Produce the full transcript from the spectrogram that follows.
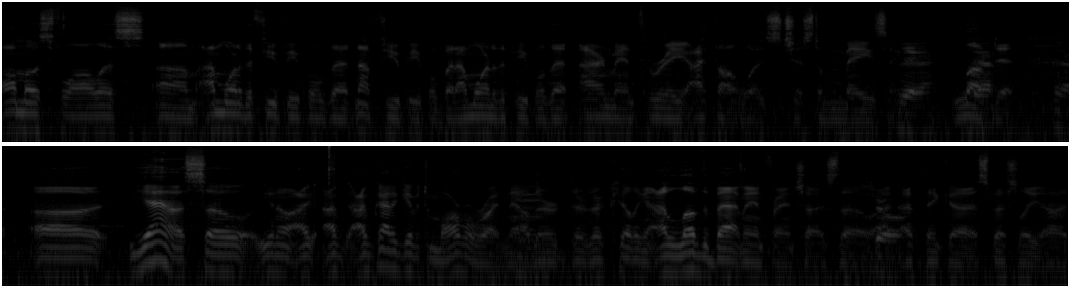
almost flawless. Um, I'm one of the few people that not few people, but I'm one of the people that Iron Man three I thought was just amazing. Yeah, loved yeah, it. Yeah. Uh, yeah, so you know, I, I've, I've got to give it to Marvel right now. Mm. They're, they're they're killing it. I love the Batman franchise though. Sure. I, I think uh, especially uh,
